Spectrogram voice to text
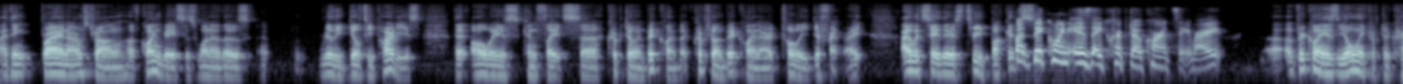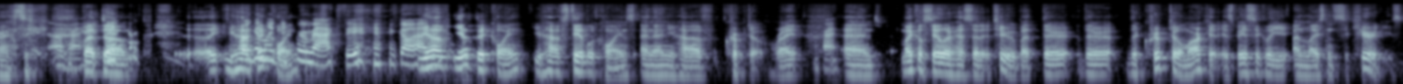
I think Brian Armstrong of Coinbase is one of those uh, really guilty parties that always conflates uh, crypto and Bitcoin. But crypto and Bitcoin are totally different, right? I would say there's three buckets. But Bitcoin is a cryptocurrency, right? Uh, Bitcoin is the only cryptocurrency. Okay. but um, uh, you have Bitcoin. like maxi. Go ahead. You have you have Bitcoin, you have stable coins, and then you have crypto, right? Okay. And Michael Saylor has said it too, but they're, they're, the crypto market is basically unlicensed securities.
